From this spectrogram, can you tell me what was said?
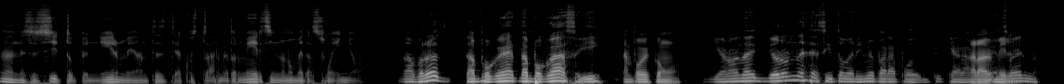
"Ah, necesito venirme antes de acostarme a dormir, si no, no me da sueño. No, pero tampoco es, tampoco es así. Tampoco es como, Yo no, yo no necesito venirme para poder para, Para dormir. sueño.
